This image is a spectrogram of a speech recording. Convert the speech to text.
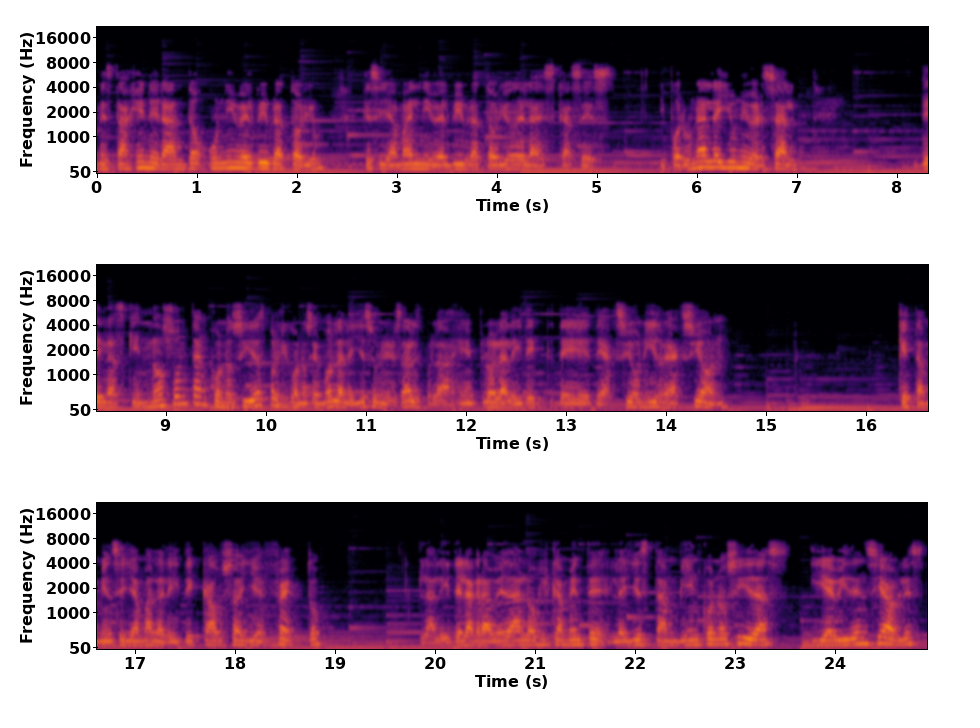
me está generando un nivel vibratorio que se llama el nivel vibratorio de la escasez y por una ley universal de las que no son tan conocidas porque conocemos las leyes universales, por ejemplo la ley de, acción y reacción, que también se llama la ley de causa y efecto, la ley de la gravedad, lógicamente leyes también conocidas y evidenciables,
